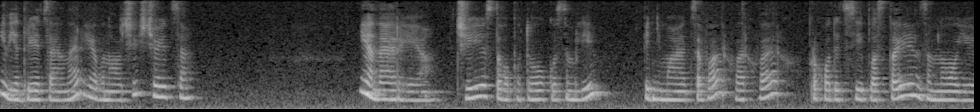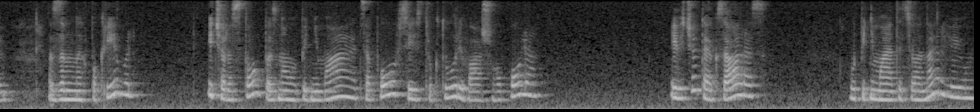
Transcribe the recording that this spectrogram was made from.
І в ядрі ця енергія, вона очищується. І енергія чистого потоку землі піднімається вверх, вверх, вверх, проходить всі пласти земної, земних покрівель. І через стопи знову піднімається по всій структурі вашого поля. І відчуйте, як зараз ви піднімаєте цю енергію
